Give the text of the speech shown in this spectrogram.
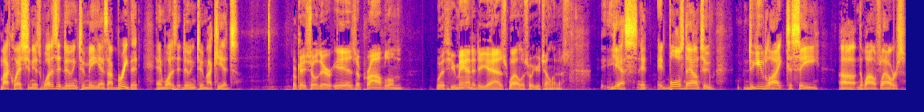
my question is what is it doing to me as I breathe it, and what is it doing to my kids? Okay, so there is a problem with humanity as well, is what you're telling us. Yes, it, it boils down to do you like to see uh, the wildflowers?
